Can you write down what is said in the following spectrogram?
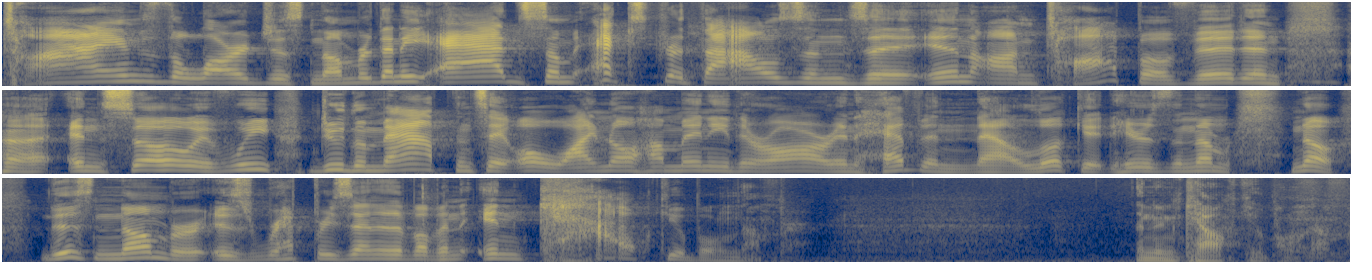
times the largest number, then he adds some extra thousands in on top of it. And, uh, and so if we do the math and say, oh, I know how many there are in heaven now, look it, here's the number. No, this number is representative of an incalculable number. An incalculable number.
